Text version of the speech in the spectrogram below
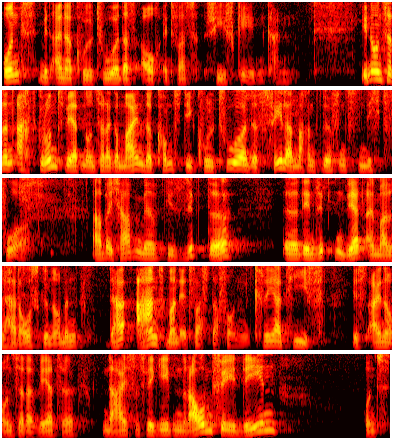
und mit einer Kultur, dass auch etwas schiefgehen kann. In unseren acht Grundwerten unserer Gemeinde kommt die Kultur des Fehlermachendürfens nicht vor. Aber ich habe mir siebte, äh, den siebten Wert einmal herausgenommen. Da ahnt man etwas davon. Kreativ ist einer unserer Werte. Und da heißt es, wir geben Raum für Ideen und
